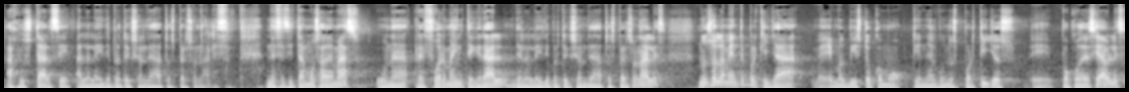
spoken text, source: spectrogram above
a ajustarse a la ley de protección de datos personales. Necesitamos además una reforma integral de la ley de protección de datos personales, no solamente porque ya hemos visto cómo tiene algunos portillos eh, poco deseables,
